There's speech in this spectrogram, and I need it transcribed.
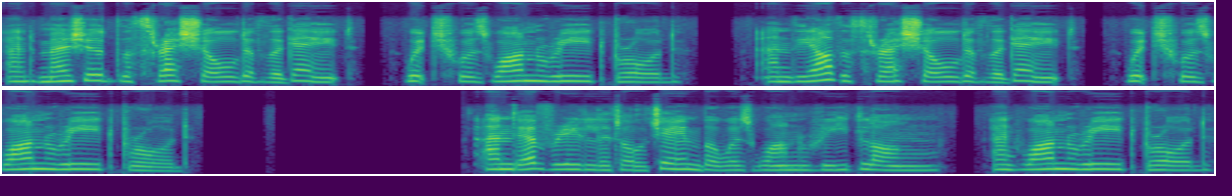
and measured the threshold of the gate, which was one reed broad, and the other threshold of the gate, which was one reed broad and every little chamber was one reed long, and one reed broad,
